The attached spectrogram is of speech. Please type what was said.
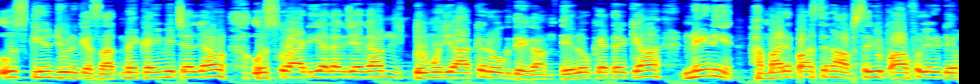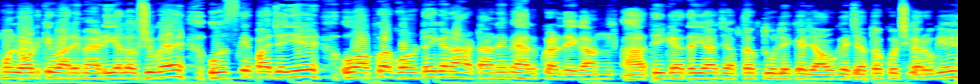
उस क्यून जून के साथ। मैं कहीं भी चल जाऊँ, उसको आइडिया लग जाएगा तो मुझे आके रोक देगा। ये लोग कहते हैं, क्या? नहीं नहीं, हमारे पास ना आपसे भी पावरफुल एक डेमो लॉर्ड के बारे में आइडिया लग चुका है, उसके पास जाइए, वो आपका कॉन्टेक्ट ना, हटाने में हेल्प कर देगा। हाथी कहते यार, जब तक तू लेके जाओगे, जब तक कुछ करोगे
